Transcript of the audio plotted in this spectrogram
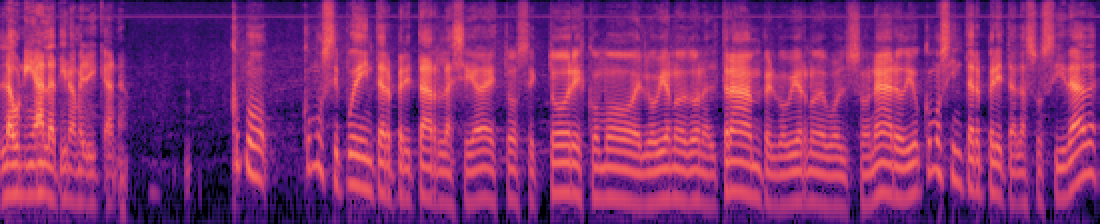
la unidad latinoamericana. ¿Cómo, ¿Cómo se puede interpretar la llegada de estos sectores como el gobierno de Donald Trump, el gobierno de Bolsonaro? Digo, ¿Cómo se interpreta la sociedad?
